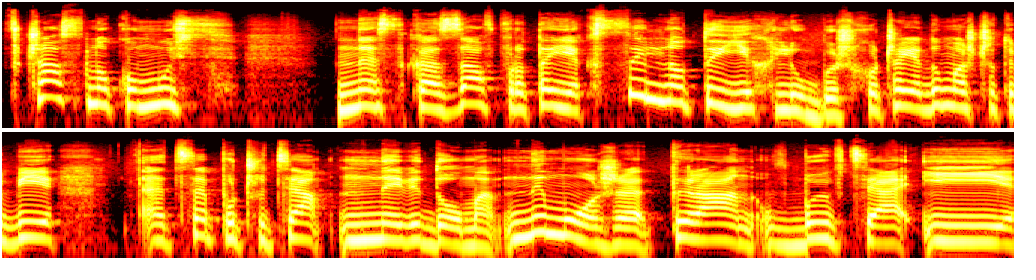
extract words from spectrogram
вчасно комусь не сказав про те, як сильно ти їх любиш. Хоча я думаю, що тобі е, це почуття невідоме. Не може тиран, вбивця і.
